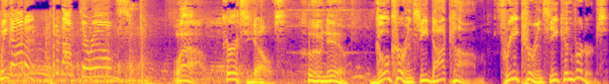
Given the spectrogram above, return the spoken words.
We got it. Put it up there, elves. Wow. Currency elves. Who knew? GoCurrency.com. free currency converters,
